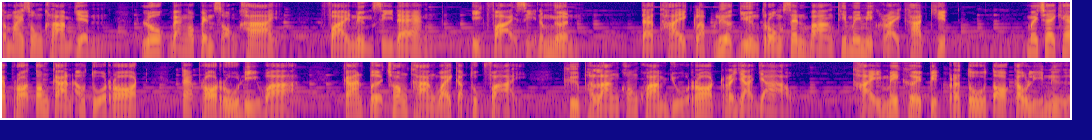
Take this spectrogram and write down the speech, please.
สมัยสงครามเย็น โลกแบ่งออกเป็นสองค่าย ฝ่ายหนึ่งสีแดง อีกฝ่ายสีน้ำเงิน แต่ไทยกลับเลือกยืนตรงเส้นบางที่ไม่มีใครคาดคิด ไม่ใช่แค่เพราะต้องการเอาตัวรอด แต่เพราะรู้ดีว่า การเปิดช่องทางไว้กับทุกฝ่าย คือพลังของความอยู่รอดระยะยาว ไทยไม่เคยปิดประตูต่อเกาหลีเหนือ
